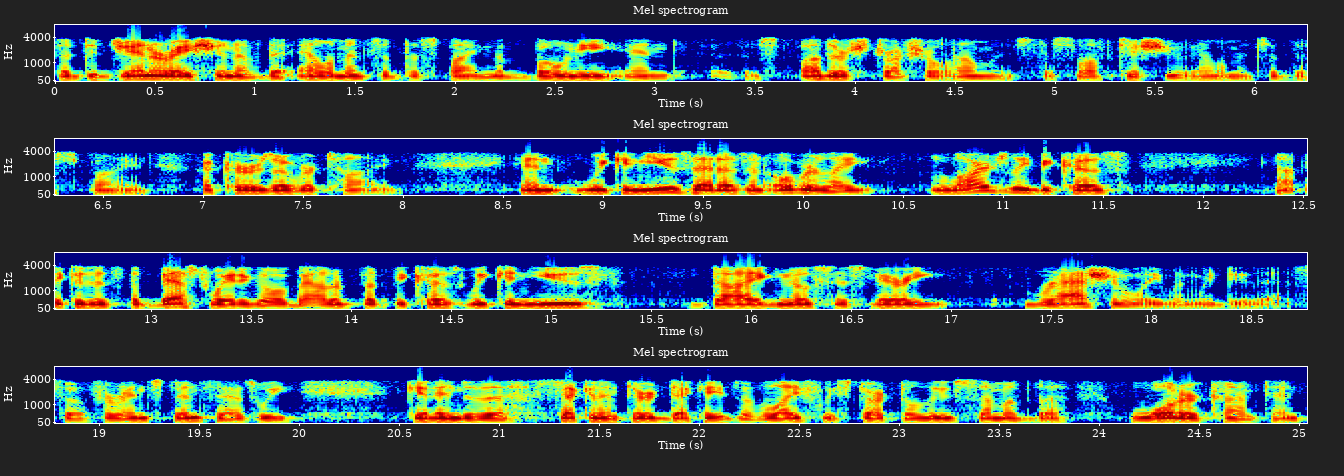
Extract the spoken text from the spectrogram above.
So, degeneration of the elements of the spine, the bony and other structural elements, the soft tissue elements of the spine, occurs over time. And we can use that as an overlay largely because, not because it's the best way to go about it, but because we can use diagnosis very rationally when we do that. So, for instance, as we get into the second and third decades of life, we start to lose some of the water content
